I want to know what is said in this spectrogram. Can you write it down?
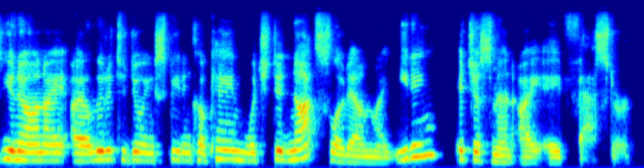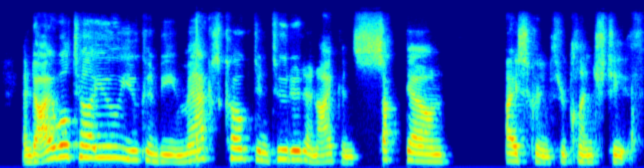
you know, and I, I alluded to doing speed and cocaine, which did not slow down my eating. It just meant I ate faster. And I will tell you, you can be max coked and tooted, and I can suck down ice cream through clenched teeth.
